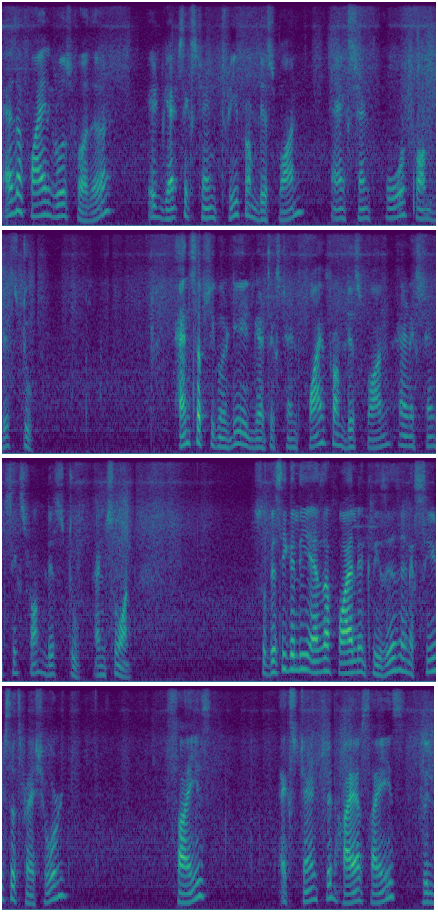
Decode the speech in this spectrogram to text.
As the file grows further it gets extend 3 from disk 1 and extend 4 from disk 2 and subsequently it gets extend 5 from disk 1 and extend 6 from disk 2 and so on. So basically as the file increases and exceeds the threshold size extents with higher size will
